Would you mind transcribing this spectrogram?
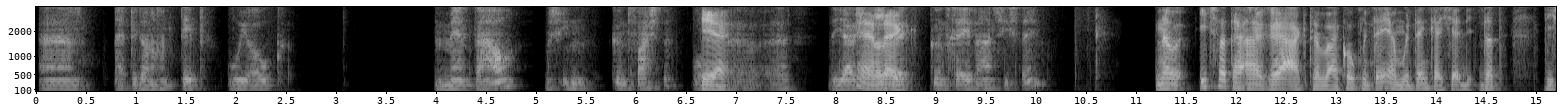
Ehm, heb je dan nog een tip hoe je ook mentaal misschien kunt vasten? Of eh, eh, de juiste Ja, feedback kunt geven aan het systeem? Nou, iets wat daaraan raakt en waar ik ook meteen aan moet denken, als jij die, dat, die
